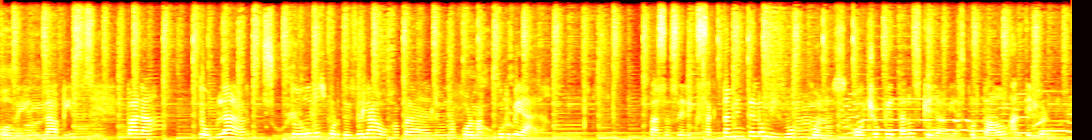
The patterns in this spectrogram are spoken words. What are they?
o del lápiz para doblar todos los bordes de la hoja para darle una forma curveada. Vas a hacer exactamente lo mismo con los 8 pétalos que ya habías cortado anteriormente.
